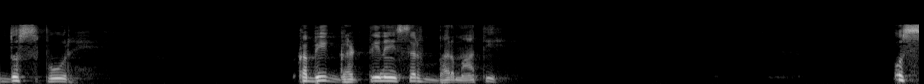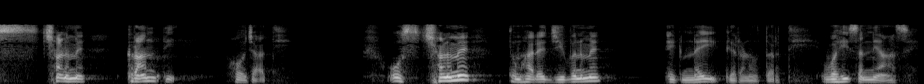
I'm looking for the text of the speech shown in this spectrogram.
दुष्पूर है। कभी घटती नहीं, सिर्फ़ भरमाती है। उस क्षण में क्रांति हो जाती उस क्षण में तुम्हारे जीवन में एक नई किरण उतरती वही सन्यास है।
